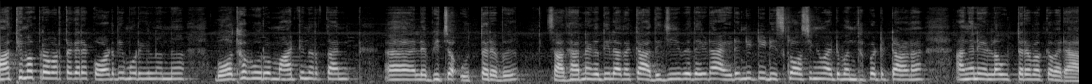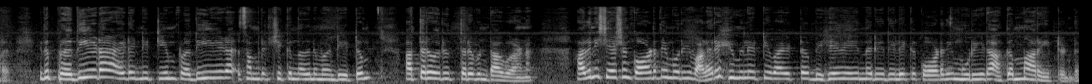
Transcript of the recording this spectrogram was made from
മാധ്യമപ്രവർത്തകരെ കോടതി മുറിയിൽ നിന്ന് ബോധപൂർവം മാറ്റി നിർത്താൻ ലഭിച്ച ഉത്തരവ്. സാധാരണഗതിയിൽ അതൊക്കെ അതിജീവിതയുടെ ഐഡന്റിറ്റി ഡിസ്ക്ലോസിങ്ങുമായിട്ട് ബന്ധപ്പെട്ടിട്ടാണ് അങ്ങനെയുള്ള ഉത്തരവൊക്കെ വരാറ്. ഇത് പ്രതിയുടെ ഐഡന്റിറ്റിയും പ്രതിയുടെ സംരക്ഷിക്കുന്നതിന് വേണ്ടിയിട്ടും അത്തരം ഒരു ഉത്തരവുണ്ടാവുകയാണ്. അതിനുശേഷം കോടതി മുറി വളരെ ഹ്യൂമിലേറ്റീവായിട്ട് ബിഹേവ് ചെയ്യുന്ന രീതിയിലേക്ക് കോടതി മുറിയുടെ അകം മാറിയിട്ടുണ്ട്.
